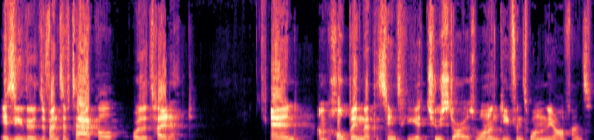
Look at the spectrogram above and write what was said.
is either defensive tackle or the tight end. And I'm hoping that the Saints can get two stars, one on defense, one on the offense.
